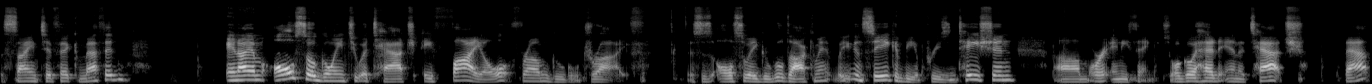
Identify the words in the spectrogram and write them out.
the scientific method. And I am also going to attach a file from Google Drive. This is also a Google document, but you can see it could be a presentation um, or anything. So I'll go ahead and attach that.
